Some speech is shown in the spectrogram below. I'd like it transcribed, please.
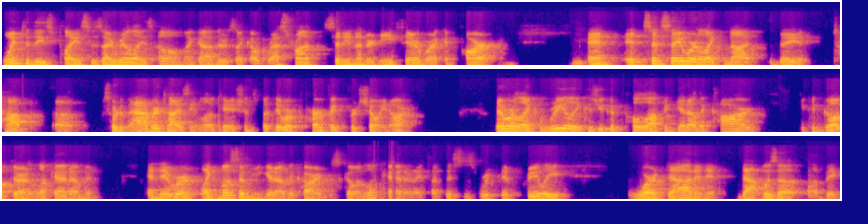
went to these places, I realized, oh my God, there's like a restaurant sitting underneath there where I can park. Mhm. And and since they were like not the top uh, sort of advertising locations, but they were perfect for showing art. They were like really because you could pull up and get out of the car, you could go up there and look at them, and and they were like most of them you get out of the car and just go and look at it. And I thought this is re- it really worked out, and it that was a, a big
